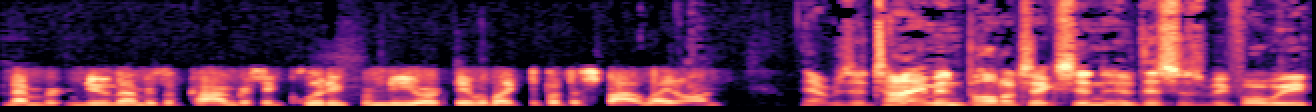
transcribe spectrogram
member, new members of Congress, including from New York, they would like to put the spotlight on. There was a time in politics, and this is before we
